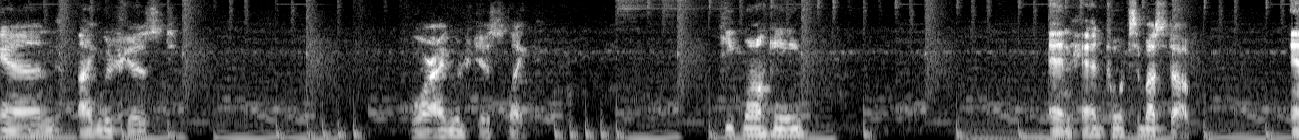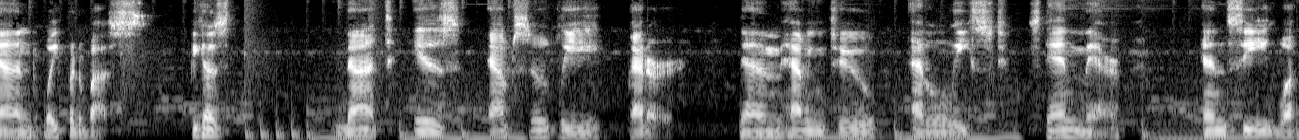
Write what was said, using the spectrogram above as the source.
And I would just, or I would just like keep walking and head towards the bus stop and wait for the bus because that is absolutely better than having to at least stand there and see what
